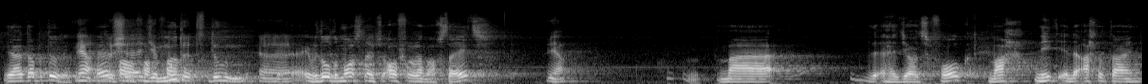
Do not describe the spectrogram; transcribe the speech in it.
Ja, dat bedoel ik. Ja, dus van, van, je van, moet het doen. Uh, ik bedoel, de moslims offeren nog steeds. Ja. Maar de, het Joodse volk mag niet in de achtertuin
